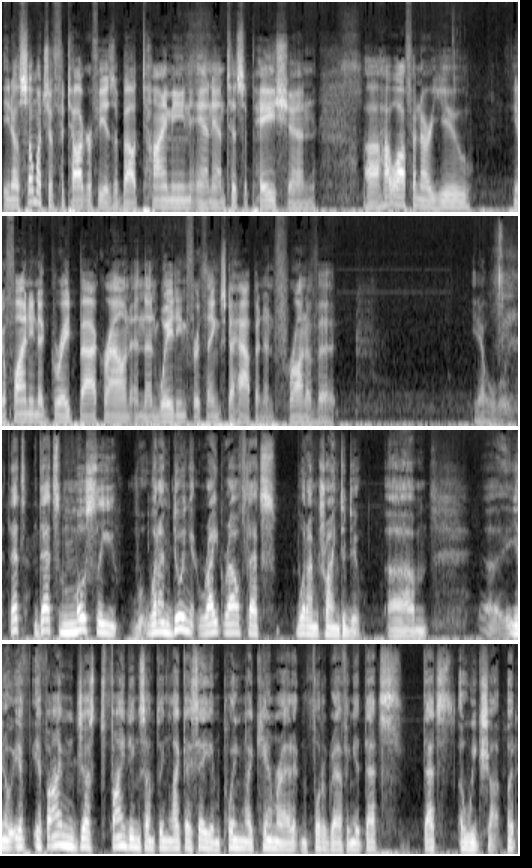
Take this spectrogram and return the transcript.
you know, so much of photography is about timing and anticipation uh, how often are you, you know, finding a great background and then waiting for things to happen in front of it? You know, that's that's mostly when I'm doing it right, Ralph. That's what I'm trying to do. Um, uh, you know, if if I'm just finding something, like I say, and pointing my camera at it and photographing it, that's that's a weak shot. But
